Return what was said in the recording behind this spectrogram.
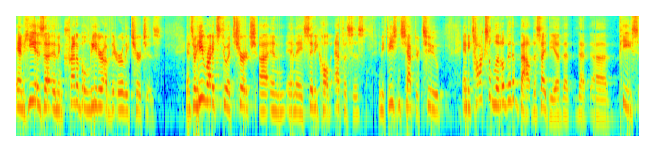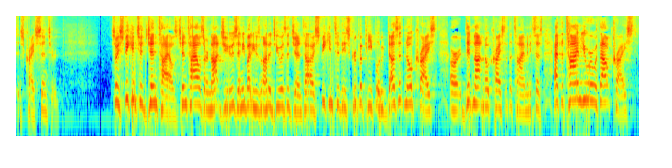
And he is a, an incredible leader of the early churches. And so he writes to a church uh, in, in a city called Ephesus in Ephesians chapter 2. And he talks a little bit about this idea that, that uh, peace is Christ centered. So he's speaking to Gentiles. Gentiles are not Jews. Anybody who's not a Jew is a Gentile. He's speaking to this group of people who doesn't know Christ or did not know Christ at the time. And he says, At the time you were without Christ,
